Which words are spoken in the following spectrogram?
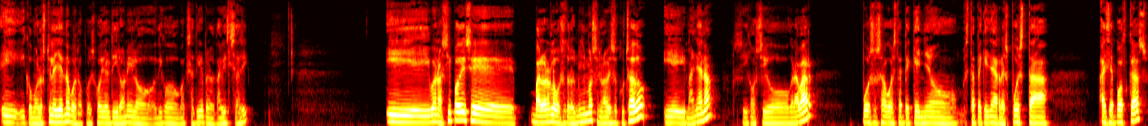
Y, como lo estoy leyendo, bueno, pues voy del tirón y lo digo Baxatir, pero David es así. Y bueno, así podéis eh, valorarlo vosotros mismos si no lo habéis escuchado. Y mañana, si consigo grabar, pues os hago este pequeño, esta pequeña respuesta a ese podcast,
